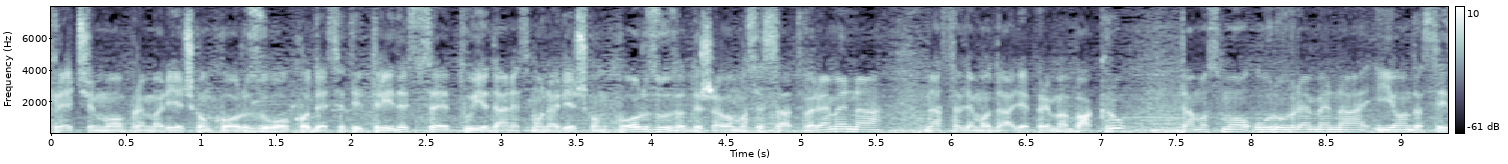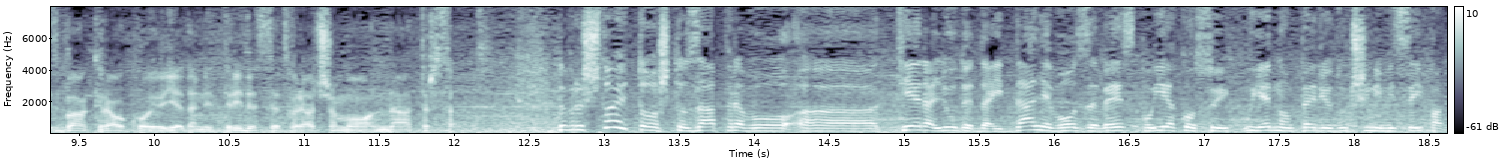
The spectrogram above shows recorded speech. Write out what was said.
Krećemo prema Riječkom korzu oko 10.30, u 11 smo na Riječkom korzu, zadržavamo se sat vremena, nastavljamo dalje prema Bakru, tamo smo uru vremena i onda se iz Bakra oko 1.30 vraćamo na Trsat. Dobro, što je to što zapravo tjera ljude da i dalje voze Vespu, iako su ih u jednom periodu, čini mi se, ipak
